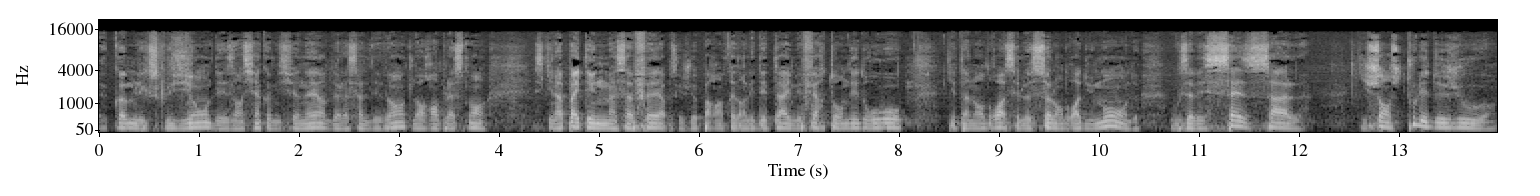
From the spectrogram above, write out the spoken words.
euh, comme l'exclusion des anciens commissionnaires de la salle des ventes, leur remplacement, ce qui n'a pas été une mince affaire, parce que je ne vais pas rentrer dans les détails, mais faire tourner Drouot, qui est un endroit, c'est le seul endroit du monde, où vous avez 16 salles qui changent tous les deux jours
